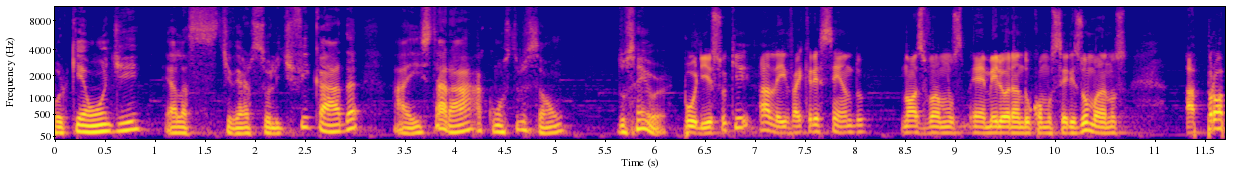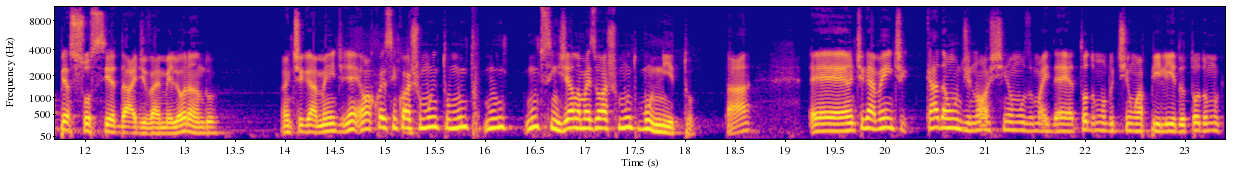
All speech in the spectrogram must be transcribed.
Porque onde ela estiver solidificada, aí estará a construção do Senhor. Por isso que a lei vai crescendo, nós vamos é, melhorando como seres humanos, a própria sociedade vai melhorando. Antigamente, é uma coisa assim que eu acho muito, muito, muito, muito singela, mas eu acho muito bonito, tá? É, antigamente, cada um de nós tínhamos uma ideia, todo mundo tinha um apelido, todo mundo.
